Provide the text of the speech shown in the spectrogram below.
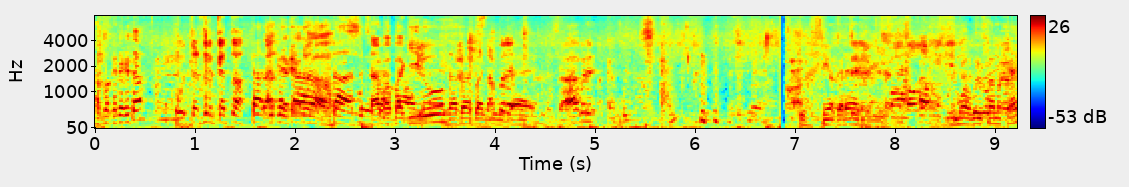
Apa kata-kata? Oh, tak terkata. Tak terkata. Tak terkata. Sabar pagi dulu. Sabar pagi dulu. Sabar. Tu, tengok keadaan. Semua boleh lepas makan.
